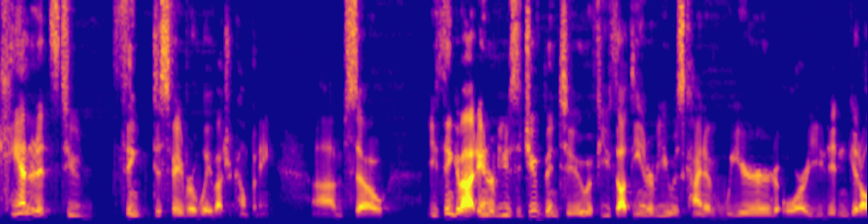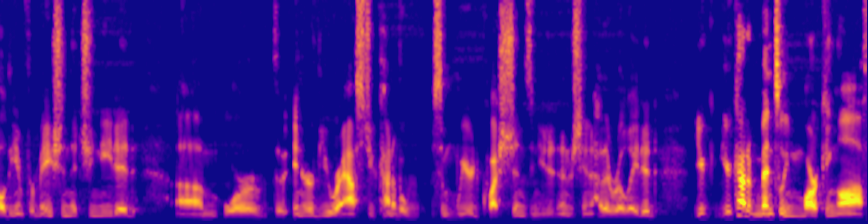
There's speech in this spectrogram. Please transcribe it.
candidates to think disfavorably about your company. Um, so you think about interviews that you've been to, if you thought the interview was kind of weird or you didn't get all the information that you needed, um, or the interviewer asked you kind of a, some weird questions and you didn't understand how they're related, you, you're kind of mentally marking off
